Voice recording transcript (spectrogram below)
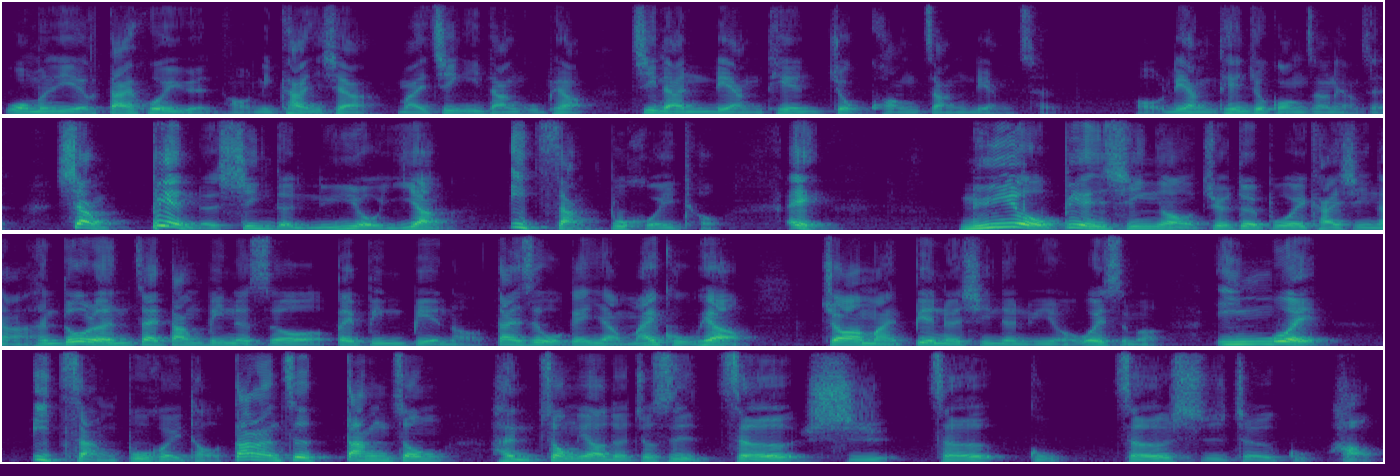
我们也带会员哦，你看一下，买进一档股票，竟然两天就狂涨两成，哦，两天就狂涨两成，像变了心的女友一样，一涨不回头，哎。女友变心哦，绝对不会开心呐！很多人在当兵的时候被兵变哦，但是我跟你讲，买股票就要买变了心的女友。为什么？因为一涨不回头。当然，这当中很重要的就是择时择股，择时择股。好，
